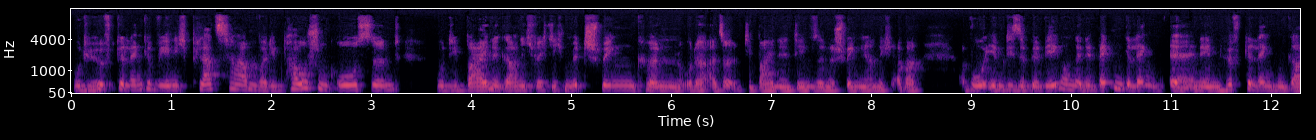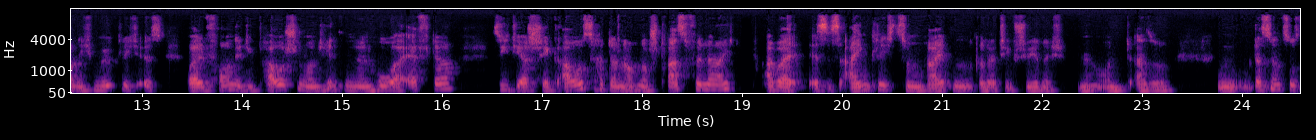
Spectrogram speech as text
wo die Hüftgelenke wenig Platz haben, weil die Pauschen groß sind, wo die Beine gar nicht richtig mitschwingen können oder also die Beine in dem Sinne schwingen ja nicht, aber wo eben diese Bewegung in den Beckengelenken, äh, in den Hüftgelenken gar nicht möglich ist, weil vorne die Pauschen und hinten ein hoher Äfter sieht ja schick aus, hat dann auch noch Strass vielleicht. Aber es ist eigentlich zum Reiten relativ schwierig. Ne? Und also das sind so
